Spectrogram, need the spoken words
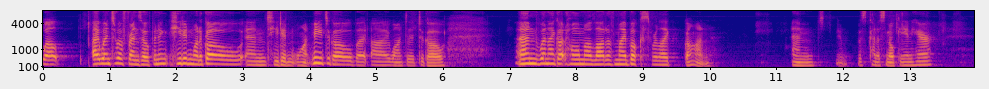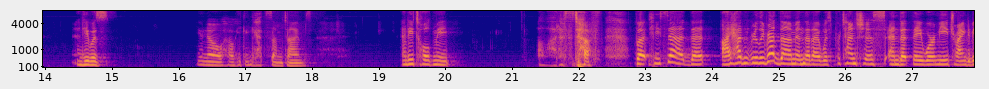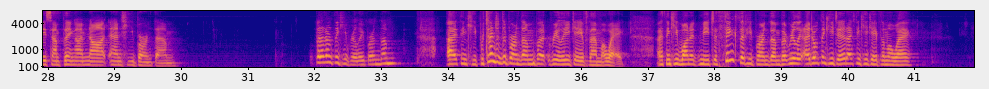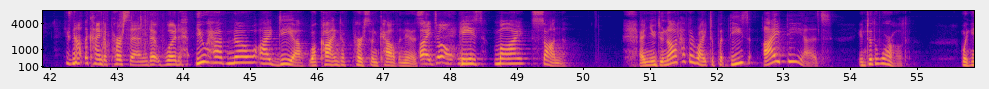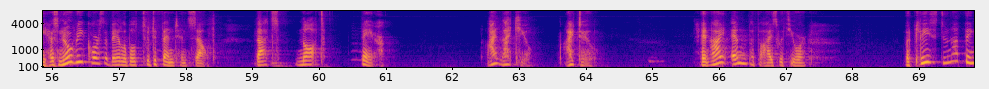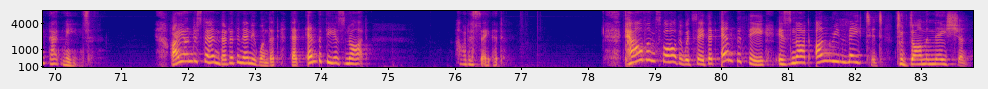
Well, I went to a friend's opening. He didn't want to go, and he didn't want me to go, but I wanted to go. And when I got home, a lot of my books were like gone. And it was kind of smoky in here. And he was, you know how he can get sometimes. And he told me a lot of stuff. But he said that I hadn't really read them and that I was pretentious and that they were me trying to be something I'm not, and he burned them. But I don't think he really burned them. I think he pretended to burn them, but really gave them away. I think he wanted me to think that he burned them, but really, I don't think he did. I think he gave them away. He's not the kind of person that would. You have no idea what kind of person Calvin is. I don't. He's my son. And you do not have the right to put these ideas into the world when he has no recourse available to defend himself. That's not fair. I like you. I do. And I empathize with your, but please do not think that means. I understand better than anyone that, that empathy is not, how to say it. Calvin's father would say that empathy is not unrelated to domination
